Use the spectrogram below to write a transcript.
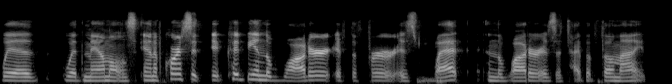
with with mammals. And of course, it, it could be in the water if the fur is wet and the water is a type of fomite,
